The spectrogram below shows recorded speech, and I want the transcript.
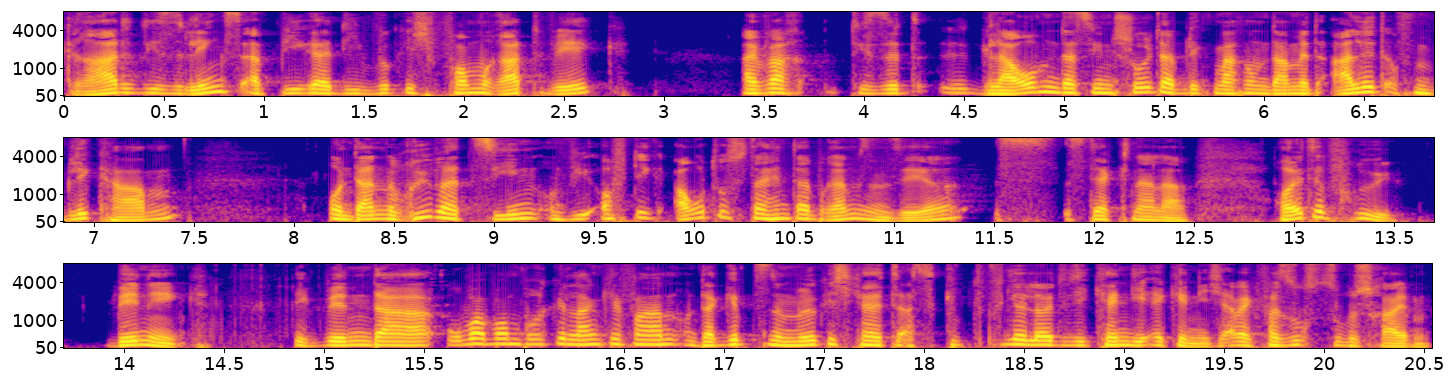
gerade diese Linksabbieger, die wirklich vom Radweg einfach diese äh, glauben, dass sie einen Schulterblick machen und damit alles auf den Blick haben und dann rüberziehen und wie oft ich Autos dahinter bremsen sehe, ist, ist der Knaller. Heute früh bin ich ich bin da Oberbaumbrücke lang gefahren und da gibt's eine Möglichkeit, es gibt viele Leute, die kennen die Ecke nicht, aber ich versuche es zu beschreiben.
